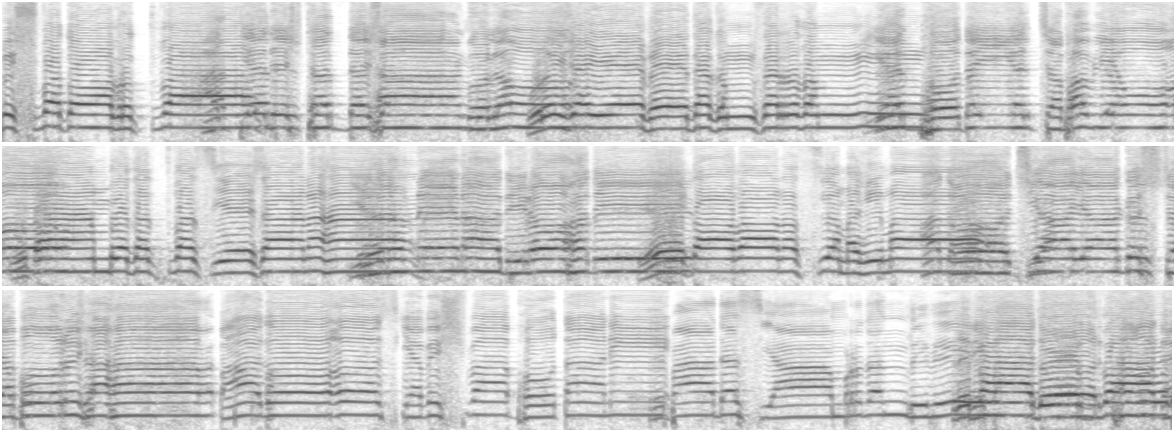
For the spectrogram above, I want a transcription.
విశ్వతో వృత్వా అత్యధిష్ఠదశాంగులో పురుషయే వేదగం సర్వం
